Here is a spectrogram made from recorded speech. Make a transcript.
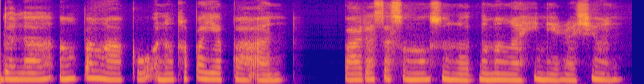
Dala ang pangako ng kapayapaan para sa sumusunod na mga henerasyon.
